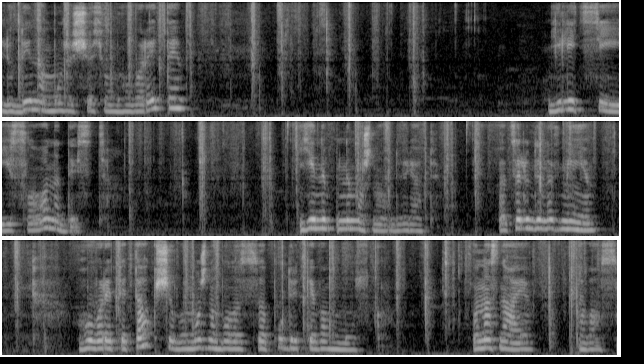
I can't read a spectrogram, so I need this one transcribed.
людина може щось вам говорити. Діліть ці її слова на 10. Їй не, не можна довіряти. Ця людина вміє говорити так, щоб можна було запудрити вам мозк. Вона знає на вас.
